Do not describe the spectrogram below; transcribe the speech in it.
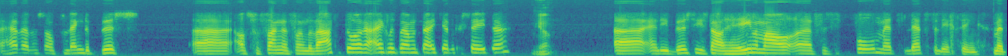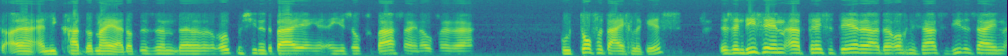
hè, we hebben zo'n verlengde bus eh, als vervanger van de watertoren eigenlijk waar we een tijdje hebben gezeten. Ja. Eh, en die bus die is nou helemaal vol met ledverlichting. Met, en die gaat dat, nou ja, dat is een rookmachine erbij en je, en je zult verbaasd zijn over hoe tof het eigenlijk is. Dus in die zin presenteren de organisaties die er zijn,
